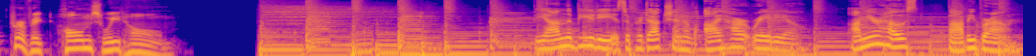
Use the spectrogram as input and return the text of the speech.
perfect home sweet home. Beyond the Beauty is a production of iHeartRadio. I'm your host, Bobbi Brown.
